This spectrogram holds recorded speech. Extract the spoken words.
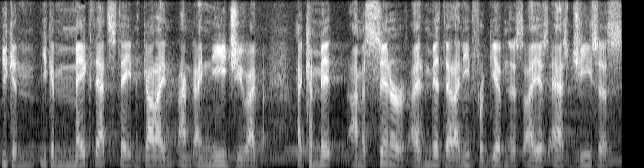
you can, you can make that statement God, I, I, I need you. I, I commit, I'm a sinner. I admit that I need forgiveness. I just ask Jesus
